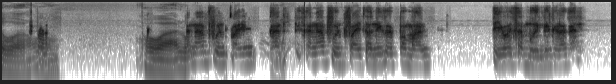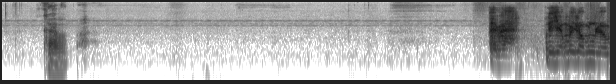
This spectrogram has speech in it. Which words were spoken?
ตัวครับผมเพราะว่าลูค่ากน้ำฟืนไฟค่าค่าน้ำฟืนไฟตอนนี้ก็ประมาณตีไว้สักหมื่นหนึ่งก็แล้วกัน ครับ ใช่ไหม นี่ยังไม่ล้มล้ม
